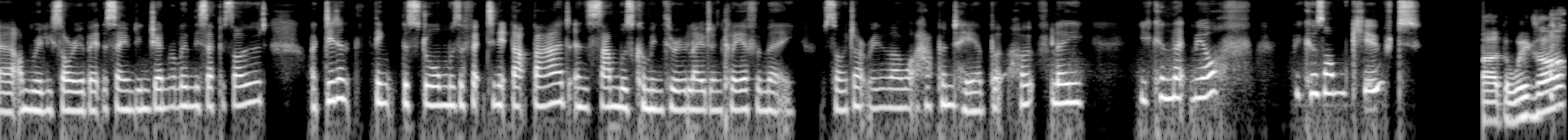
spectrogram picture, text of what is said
uh, I'm really sorry about the sound in general in this episode. I didn't think the storm was affecting it that bad, and Sam was coming through loud and clear for me. So I don't really know what happened here, but hopefully you can let me off because I'm cute. Uh, the wigs are.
